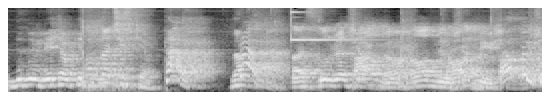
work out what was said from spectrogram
Gdybym wiedział kiedy... Pod naciskiem. Tak! Dobrze. Tak! Ale skurwiel się Tak, odbił, no. odbił się. Odbił się. Odbył się.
